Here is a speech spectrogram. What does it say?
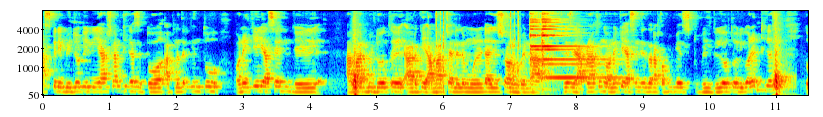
আজকের এই ভিডিওটি নিয়ে আসলাম, ঠিক আছে? তো আপনাদের কিন্তু অনেকেই আছেন যে আমার ভিডিওতে আর কি আমার চ্যানেলে মনিটাইজেশন হবে না, ঠিক আছে? আপনারা কিন্তু অনেকেই আছেন যে যারা কপি পেস্ট ভিডিও তৈরি করেন, ঠিক আছে? তো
